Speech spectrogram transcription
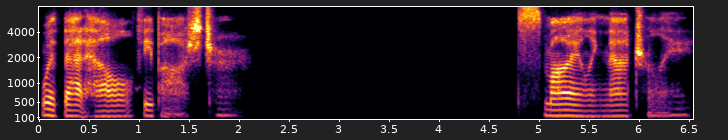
with that healthy posture, smiling naturally.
